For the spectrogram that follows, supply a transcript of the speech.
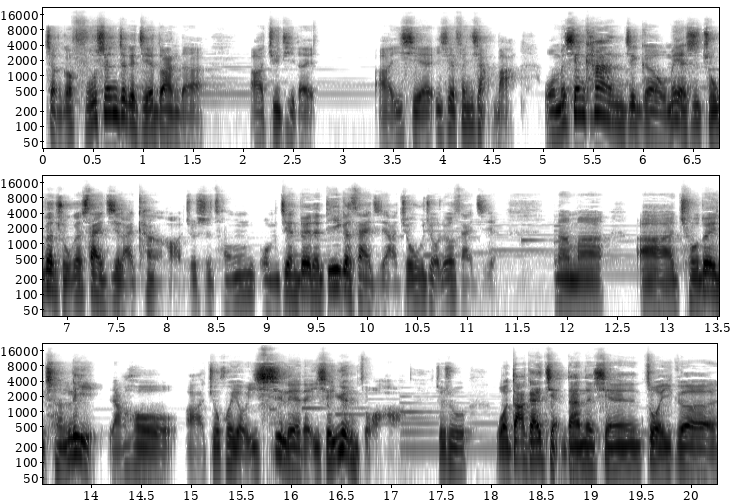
整个浮生这个阶段的啊具体的啊一些一些分享吧。我们先看这个，我们也是逐个逐个赛季来看哈，就是从我们舰队的第一个赛季啊，九五九六赛季，那么啊球队成立，然后啊就会有一系列的一些运作哈，就是我大概简单的先做一个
